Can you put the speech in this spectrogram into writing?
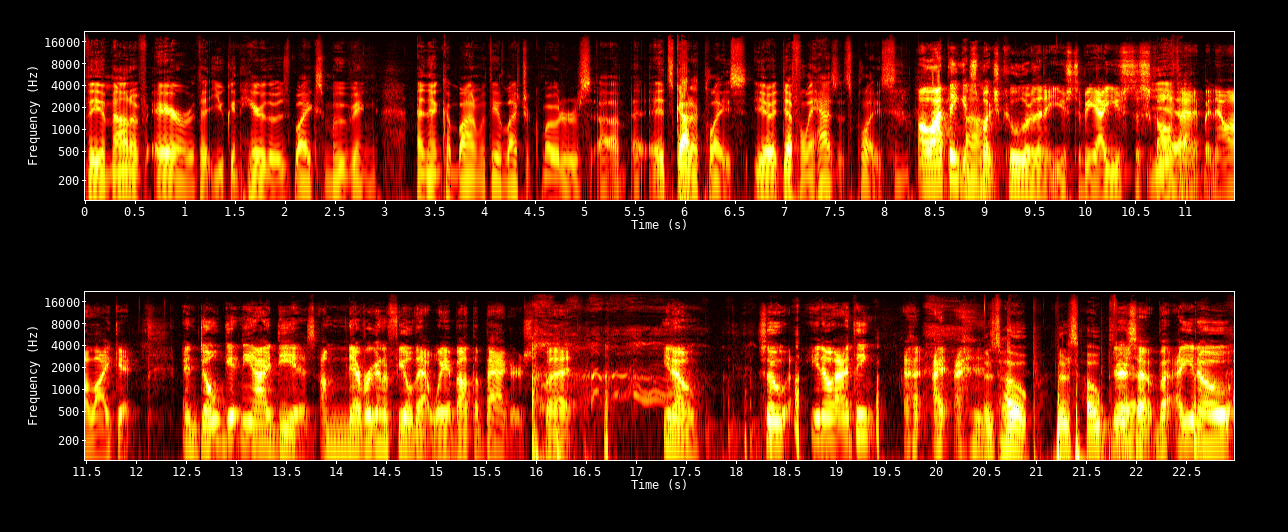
the amount of air that you can hear those bikes moving, and then combined with the electric motors, um, it's got a place. You know, it definitely has its place. And Oh, I think it's Um, much cooler than it used to be. I used to scoff Yeah. at it, but now I like it. And don't get any ideas. I'm never going to feel that way about the baggers. But, you know, so, you know, I think. I, I, there's hope. There's hope There's there. a, but you know,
